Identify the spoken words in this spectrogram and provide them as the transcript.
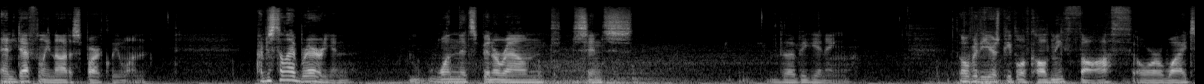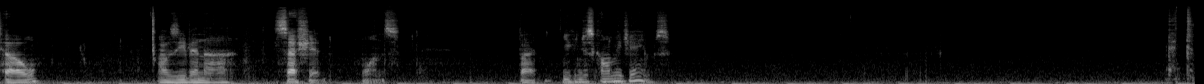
And definitely not a sparkly one. I'm just a librarian. One that's been around since the beginning. Over the years, people have called me Thoth or Waito. I was even uh, Seshat once. But you can just call me James. That,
